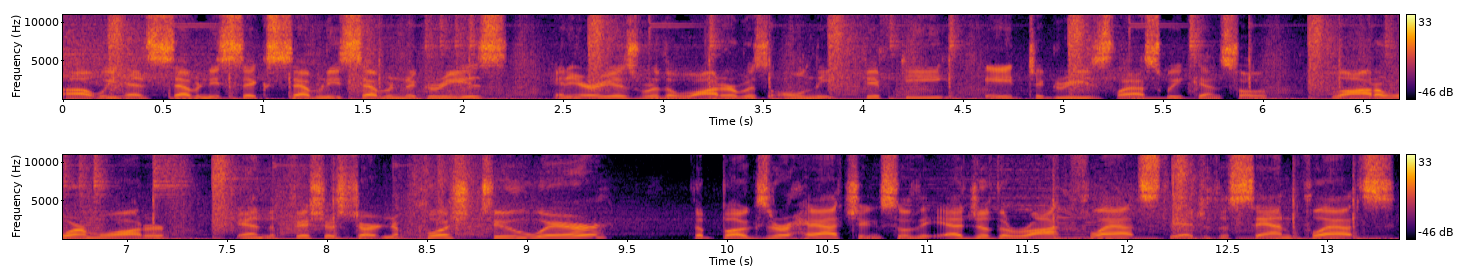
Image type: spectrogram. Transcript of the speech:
Uh, we had 76, 77 degrees in areas where the water was only 58 degrees last weekend. So a lot of warm water, and the fish are starting to push to where the bugs are hatching. So the edge of the rock flats, the edge of the sand flats,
